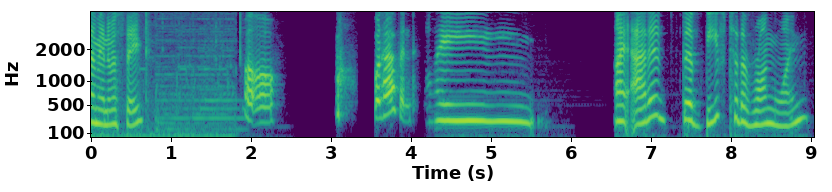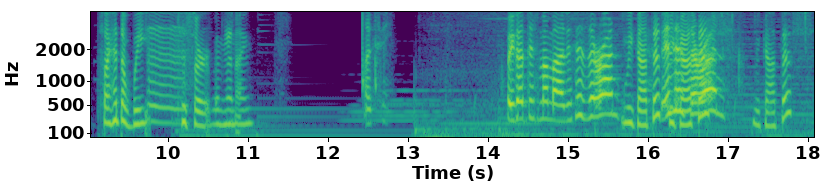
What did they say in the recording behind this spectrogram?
I made a mistake. Uh oh. what happened? I I added the beef to the wrong one, so I had to wait to Mm, serve, and then I I see. We got this, Mama. This is the run. we got this. This we is got the this. run. We got this.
